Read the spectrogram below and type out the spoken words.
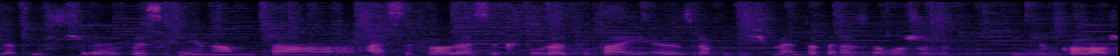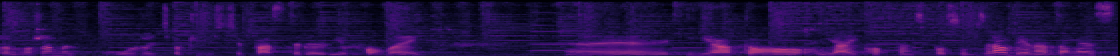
Jak już e, wyschnie nam te esy floresy, które tutaj e, zrobiliśmy, to teraz dołożymy w innym kolorze. Możemy użyć oczywiście pasty reliefowej. E, Ja to jajko w ten sposób zrobię, natomiast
